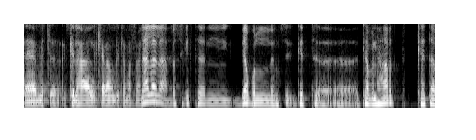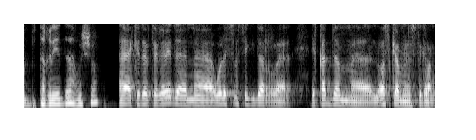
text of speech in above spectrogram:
متى؟ كل هالكلام قلته ما سمعت لا لا لا بس قلت قبل قلت آه، كيفن هارت كتب تغريدة وشو؟ ها كتب تغريدة إن ويل سميث يقدر آه، يقدم آه، الأوسكار من إنستغرام.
